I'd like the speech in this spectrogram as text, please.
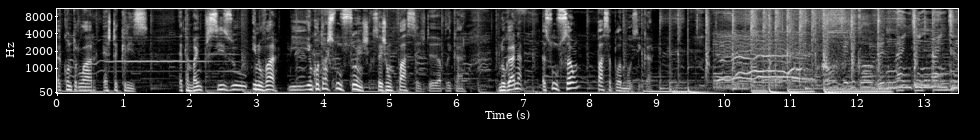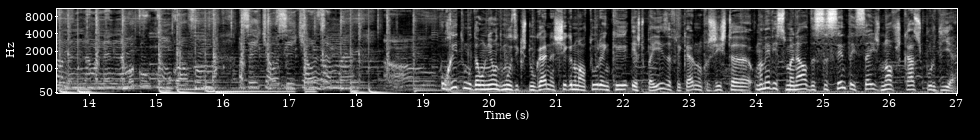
a controlar esta crise. É também preciso inovar e encontrar soluções que sejam fáceis de aplicar. No Ghana, a solução passa pela música. O ritmo da União de Músicos do Ghana chega numa altura em que este país africano registra uma média semanal de 66 novos casos por dia.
